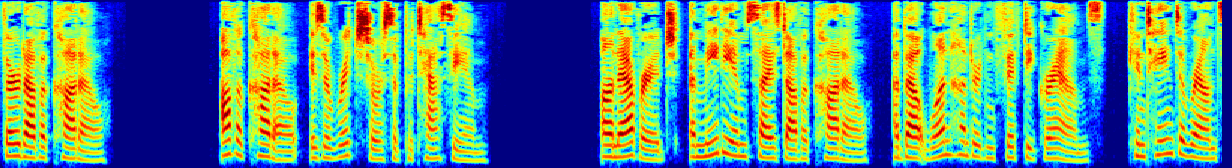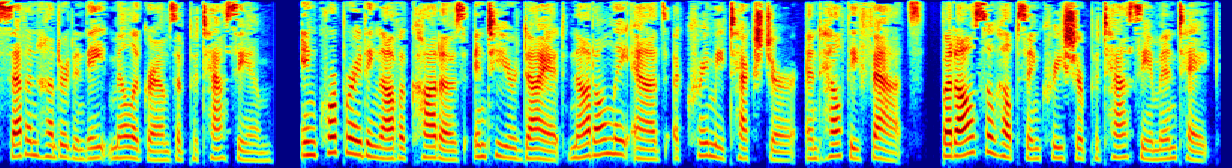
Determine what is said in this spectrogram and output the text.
Third avocado. Avocado is a rich source of potassium. On average, a medium-sized avocado, about 150 grams, contains around 708 milligrams of potassium. Incorporating avocados into your diet not only adds a creamy texture and healthy fats, but also helps increase your potassium intake,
